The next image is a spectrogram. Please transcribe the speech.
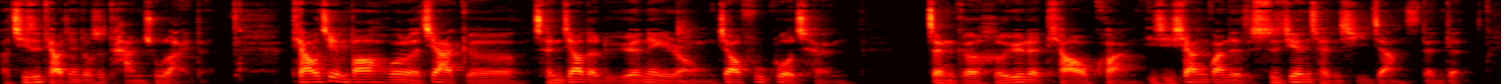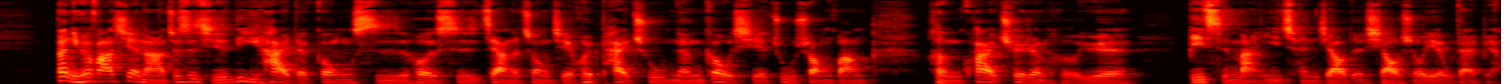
呃，其实条件都是谈出来的，条件包括了价格、成交的履约内容、交付过程、整个合约的条款以及相关的时间、成期这样子等等。那你会发现啊，就是其实厉害的公司或者是这样的中介会派出能够协助双方很快确认合约、彼此满意成交的销售业务代表，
